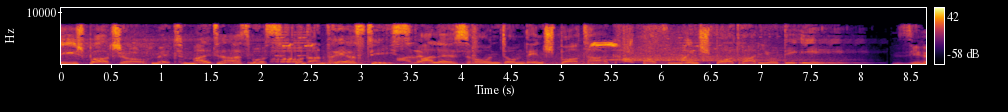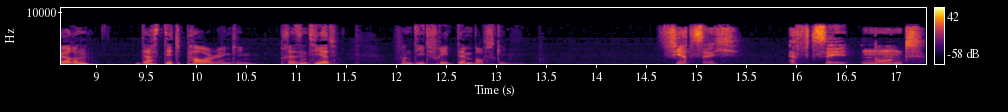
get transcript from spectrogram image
Die Sportshow mit Malte Asmus und Andreas Thies. Alles rund um den Sporttag auf meinsportradio.de. Sie hören das DIT Power Ranking, präsentiert von Dietfried Dembowski. 40 FC Nantes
